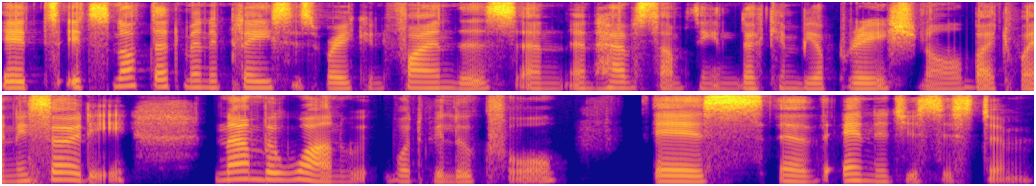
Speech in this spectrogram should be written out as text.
it's it's not that many places where you can find this and, and have something that can be operational by 2030. Number one, what we look for is uh, the energy system.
